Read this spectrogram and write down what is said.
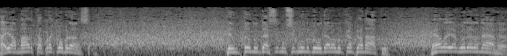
Aí a Marta para cobrança. Tentando o 12 gol dela no campeonato. Ela e a goleira Nerra.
